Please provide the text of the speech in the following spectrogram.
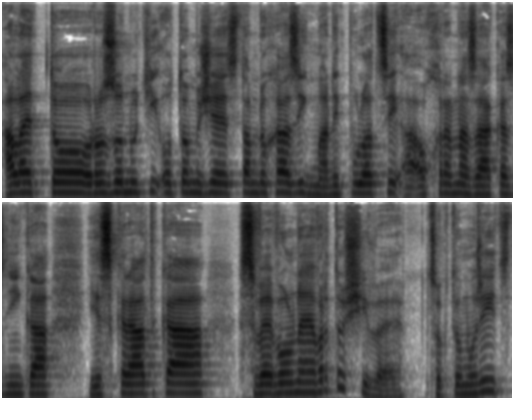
Ale to rozhodnutí o tom, že tam dochází k manipulaci a ochrana zákazníka je zkrátka své volné vrtošivé. Co k tomu říct?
